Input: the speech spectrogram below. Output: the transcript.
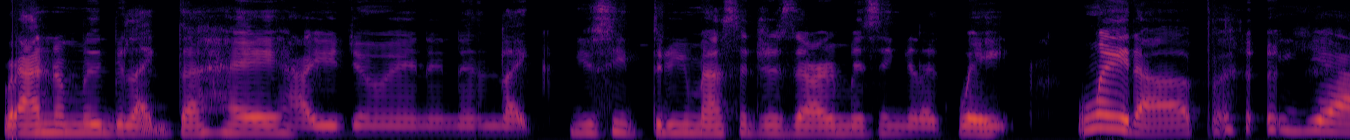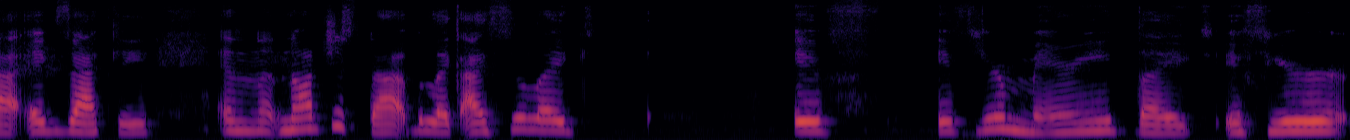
randomly be like the hey how you doing and then like you see three messages that are missing you're like wait wait up yeah exactly and not just that but like I feel like if if you're married like if you're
